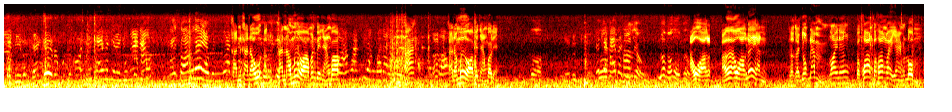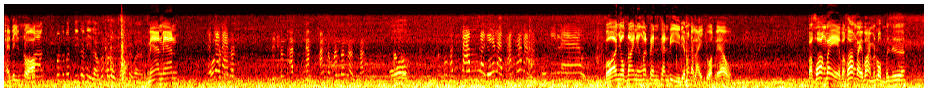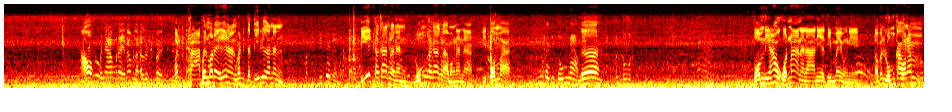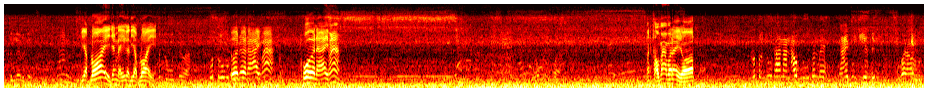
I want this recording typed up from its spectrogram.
บางทีมันแข็งเด้อทั้งพุ่นก็น้อย คันคันเอาคั นเอามือออกมันเป็นหยังบ่ฮะคันเอามือออกเป็นหยังบ่เนี่ยท่านแล้วลองเอาออกแล้วเอาออกเออเอาออกได้กันแล้วก็ยกดำน้อยนึงประคองประคองไว้อย่าให้มันล่มให้ได้ยินหรอกมันมันติดอันนี้แล้วมันมาลมล็อกไปว่าแมนแมนดินมันอัดงัดถังน้ำมันนั่นน่ะถังอ๋อบ่ยกน้อยนึงมันเป็นแผ่นพีเดี๋ยวมันก็ไหลจวกแล้ว ประคองไว้ประคองไว้บ่ให้มันล่มไปซื้อเอามันยางมาได้น้ำลายรถค่อยมันขาเพิ่นบ่ได้เด้นั่นเพิ่นก็ติดคือกันนั่นมันติดได้เลยนะติดคักๆแล้วนั่นหลุมคักๆแล้วบางนั่นน่ะติดต้มอะมันไปกินตุ้มน้ำเออมันดูดต้มที่เฮาขนมานั่นล่ะนี่ทิ่มไว้บางนี้เราเป็นหลุมเก่านํขึ้นเลยแบบนี้เรียบร้อยจังไดก็เรียบร้อยมันดูดเลยว่ะกดตัวเอิ้นเอิ้นอ้ายมาโคเอิ้นอ้ายมามัน เข้ามาบ่ได้ดอกรถต้องอยู่ท่านั้นเอาดูดมันไหมง่ายปุ่งจีดึงพอเราดูด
